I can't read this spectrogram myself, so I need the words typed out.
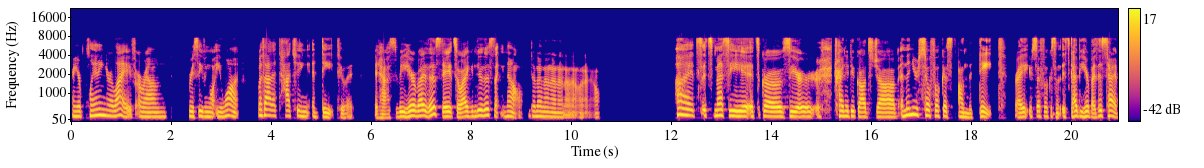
And you're planning your life around receiving what you want without attaching a date to it. It has to be here by this date so I can do this thing. No, no, no, no, no, no, no, no, no. Uh, it's it's messy, it's gross. You're trying to do God's job, and then you're so focused on the date right? You're so focused on it's got to be here by this time.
